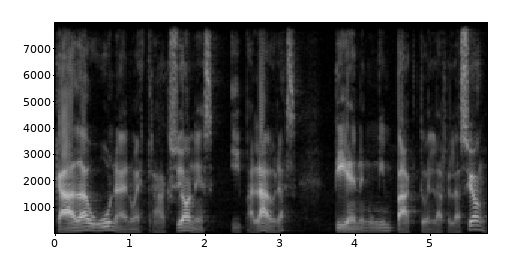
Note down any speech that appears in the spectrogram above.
cada una de nuestras acciones y palabras tienen un impacto en la relación.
